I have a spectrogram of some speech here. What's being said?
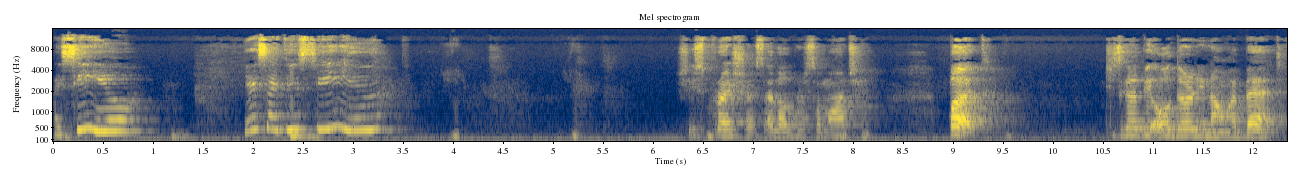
I see you. Yes, I do see you. She's precious. I love her so much. But she's gonna be all dirty now, I bet.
